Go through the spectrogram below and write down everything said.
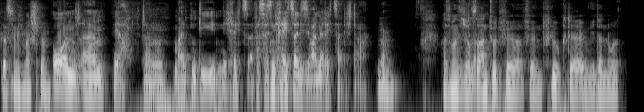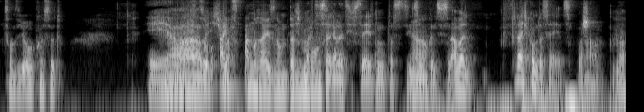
Das finde ich mal schlimm. Und ähm, ja, dann meinten die nicht rechtzeitig, was heißt nicht rechtzeitig, sie waren ja rechtzeitig da. Ne? Mhm. Was man sich auch so Genau. antut für, für einen Flug, der irgendwie dann nur 20 Euro kostet. Ja, so ich mach, eins anreisen und dann ich mach das ja relativ selten, dass die Ja. so günstig sind. Aber vielleicht kommt das ja jetzt. Mal schauen. Ne?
